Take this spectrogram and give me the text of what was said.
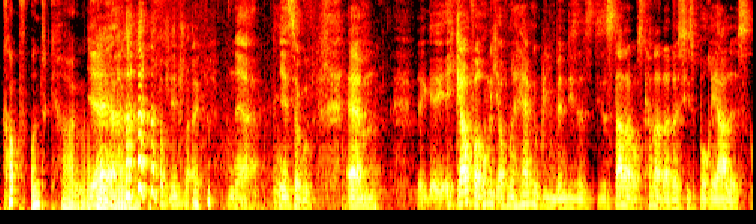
Kopf und Kragen. auf Ja, Fall. ja, auf jeden Fall. Ja, ist doch gut. Ähm, ich glaube, warum ich auch nur hängen geblieben bin, dieses, dieses Startup aus Kanada, das hieß Borealis.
